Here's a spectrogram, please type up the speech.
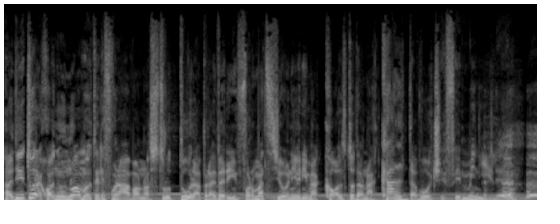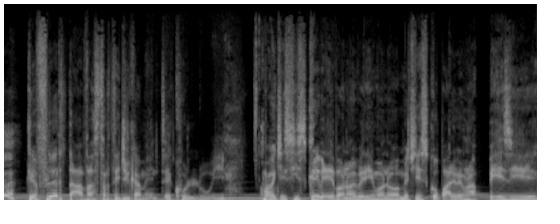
Addirittura quando un uomo telefonava a una struttura per avere informazioni veniva accolto da una calda voce femminile che flirtava strategicamente con lui. Ma invece si iscrivevano e venivano invece di scopare venivano appesi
